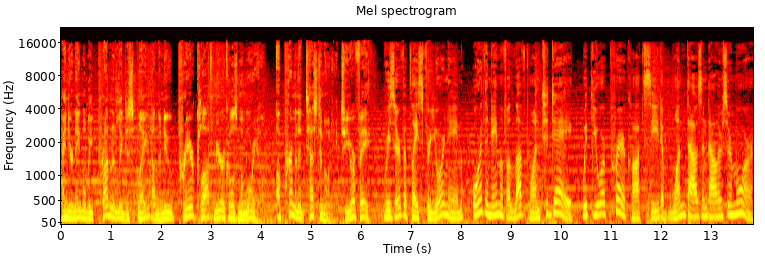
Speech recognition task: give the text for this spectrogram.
and your name will be prominently displayed on the new Prayer Cloth Miracles Memorial, a permanent testimony to your faith. Reserve a place for your name or the name of a loved one today with your prayer cloth seed of $1,000 or more.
